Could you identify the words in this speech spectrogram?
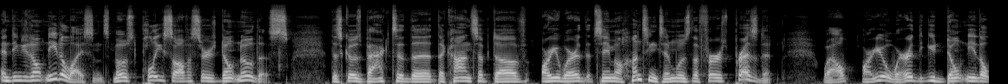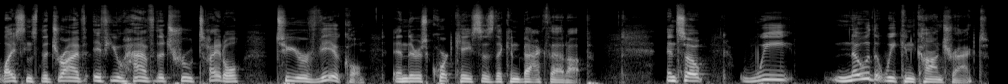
and then you don't need a license. Most police officers don't know this. This goes back to the, the concept of Are you aware that Samuel Huntington was the first president? Well, are you aware that you don't need a license to drive if you have the true title to your vehicle? And there's court cases that can back that up. And so we know that we can contract.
